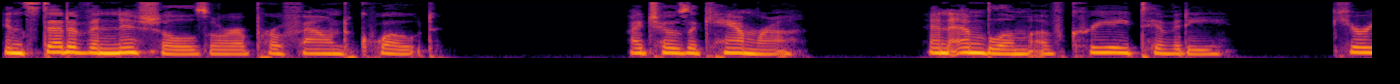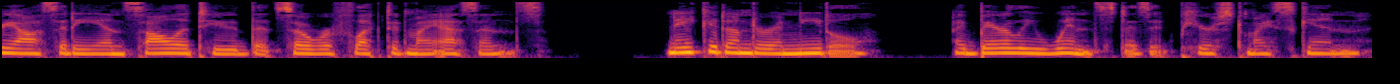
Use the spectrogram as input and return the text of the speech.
Instead of initials or a profound quote, I chose a camera, an emblem of creativity, curiosity, and solitude that so reflected my essence. Naked under a needle, I barely winced as it pierced my skin,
